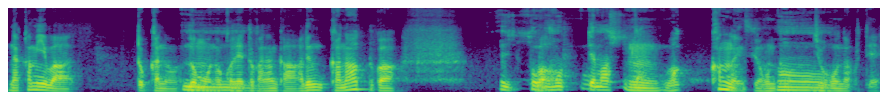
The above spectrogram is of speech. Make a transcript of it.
中身はどっかのロモのこれとかなんかあるんかなとか、えそう思ってました。うん、わかんないんですよ本うん。当情報なくて、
